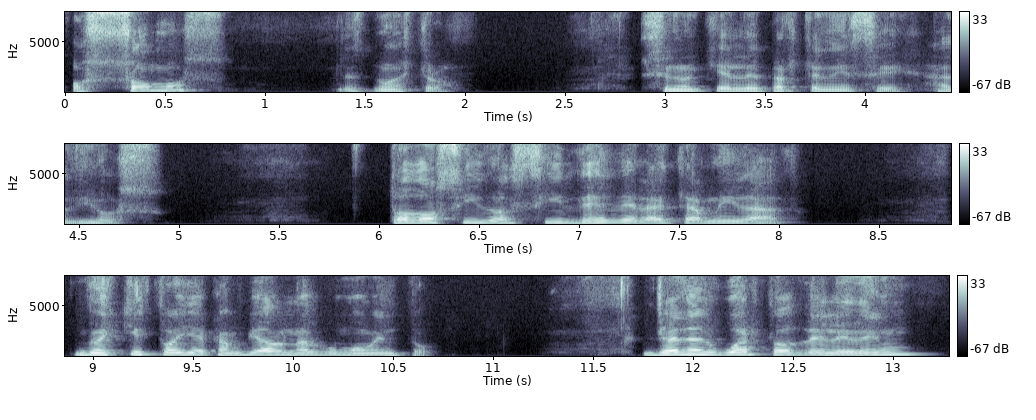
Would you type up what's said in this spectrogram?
o somos es nuestro, sino que le pertenece a Dios. Todo ha sido así desde la eternidad. No es que esto haya cambiado en algún momento. Ya en el huerto del Edén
